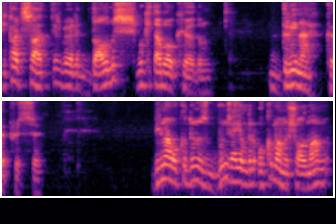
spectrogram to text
Birkaç saattir böyle dalmış bu kitabı okuyordum. Drina Köprüsü Bilmem okudunuz bunca yıldır okumamış olmam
